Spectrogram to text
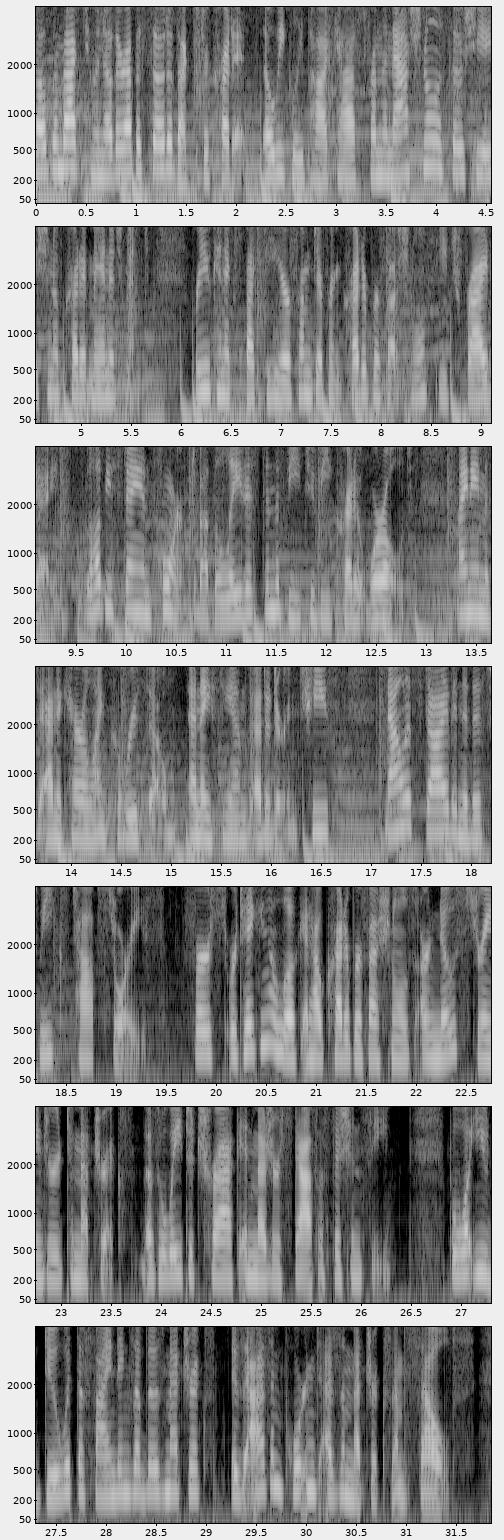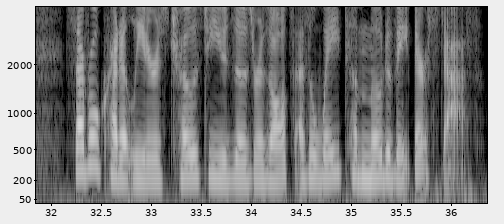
Welcome back to another episode of Extra Credit, a weekly podcast from the National Association of Credit Management, where you can expect to hear from different credit professionals each Friday. We'll help you stay informed about the latest in the B2B credit world. My name is Anna Caroline Caruso, NACM's editor in chief. Now let's dive into this week's top stories. First, we're taking a look at how credit professionals are no stranger to metrics as a way to track and measure staff efficiency. But what you do with the findings of those metrics is as important as the metrics themselves. Several credit leaders chose to use those results as a way to motivate their staff.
